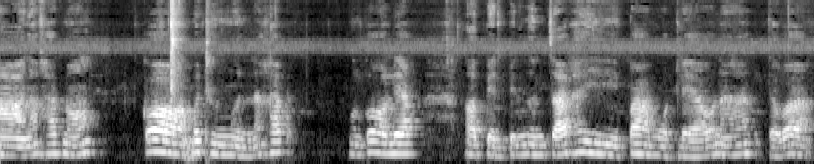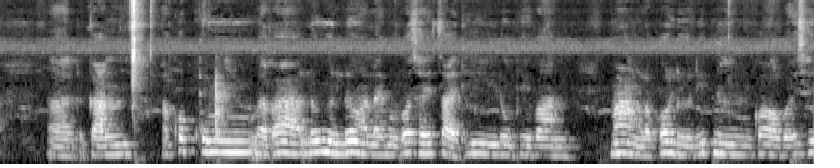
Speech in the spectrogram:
มานะครับเนาะก็ไม่ถึงหมื่นนะครับมนก็เรียกเปลี่ยนเป็นเงินจัดให้ป้าหมดแล้วนะ แต่ว่าการควบคุมแบบว่าเรื่องเงินเรื่องอะไรมันก็ใช้จ่ายที่โรงพยาบาลมั่งแล้วก็เหลือนิดนึงก็ไว้ใช้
